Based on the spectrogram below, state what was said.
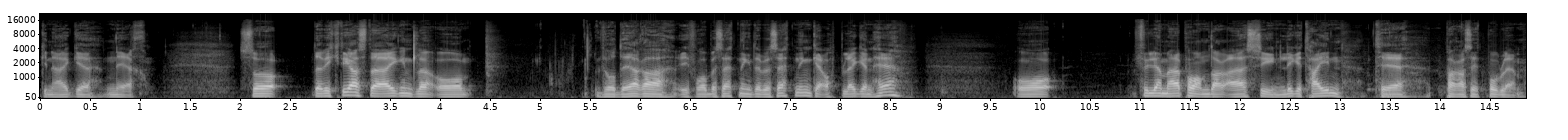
gnager ned. Så det viktigste er egentlig å vurdere fra besetning til besetning hva opplegg en har, og følge med på om det er synlige tegn til parasittproblem.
